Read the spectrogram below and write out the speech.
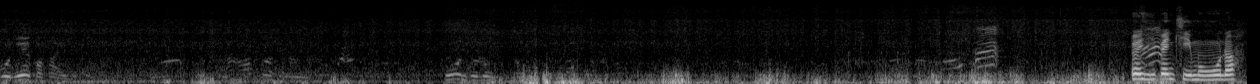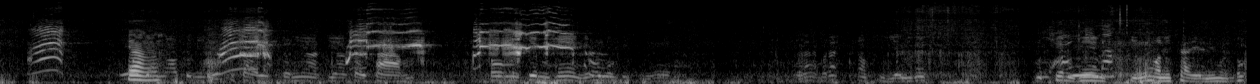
บุญเรียกเขาใส่พูนตัวลุงเอ้ยนี่เป็นขี้หมูเนาะ ยังเอาตัวนี้ใส่ตัวนี้อาจจะใส่สามเพราะมันเข้มแห้งแล้วมันบ่ได้ไม่ได้เอาขี้อันนี้ด้วยมันเข้มแห้งหินมันนี่ใส่อันนี้มันทุก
